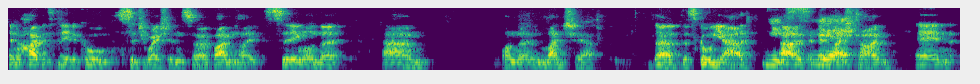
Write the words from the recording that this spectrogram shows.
in a hypothetical situation, so if I'm like sitting on the um, on the lunch uh, the, the schoolyard Yes. uh, at yeah. lunchtime, and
